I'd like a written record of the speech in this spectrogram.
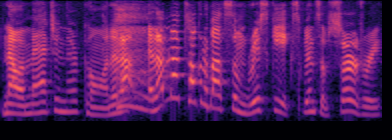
now imagine they're gone, and I and I'm not talking about some risky, expensive surgery.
